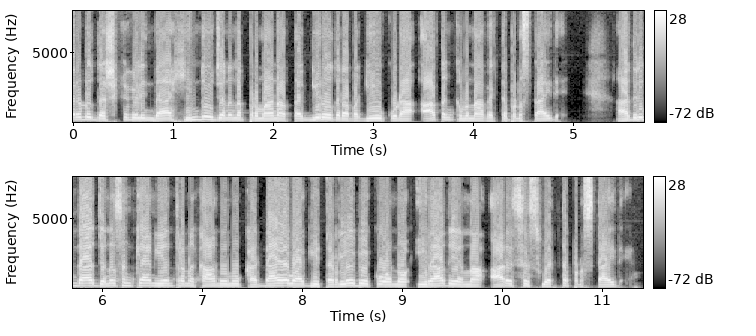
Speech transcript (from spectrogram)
ಎರಡು ದಶಕಗಳಿಂದ ಹಿಂದೂ ಜನನ ಪ್ರಮಾಣ ತಗ್ಗಿರೋದರ ಬಗ್ಗೆಯೂ ಕೂಡ ಆತಂಕವನ್ನ ವ್ಯಕ್ತಪಡಿಸ್ತಾ ಇದೆ. ಆದ್ರಿಂದ ಜನಸಂಖ್ಯಾ ನಿಯಂತ್ರಣ ಕಾನೂನು ಕಡ್ಡಾಯವಾಗಿ ತರಲೇಬೇಕು ಅನ್ನೋ ಇರಾದೆಯನ್ನ ಆರ್ ಎಸ್ ಎಸ್ ವ್ಯಕ್ತಪಡಿಸ್ತಾ ಇದೆ.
